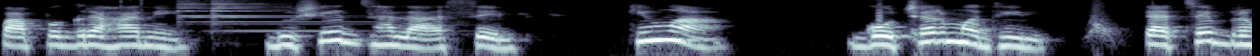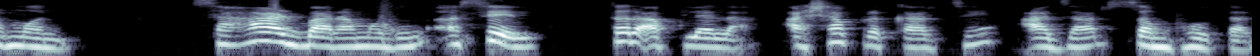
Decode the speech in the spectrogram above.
पापग्रहाने दूषित झाला असेल किंवा गोचरमधील त्याचे भ्रमण सहा आठ बारामधून असेल तर आपल्याला अशा प्रकारचे आजार संभवतात.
